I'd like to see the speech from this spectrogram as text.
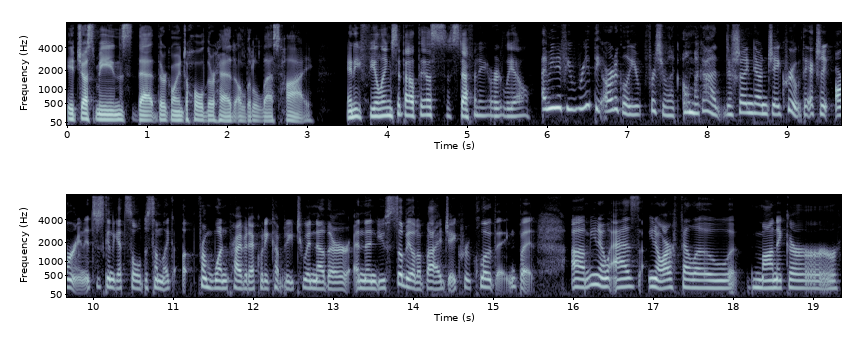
it just means that they're going to hold their head a little less high. Any feelings about this, Stephanie or Liel? I mean, if you read the article, you're first you're like, oh my god, they're shutting down J. Crew. They actually aren't. It's just going to get sold to some like uh, from one private equity company to another, and then you still be able to buy J. Crew clothing. But um, you know, as you know, our fellow moniker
